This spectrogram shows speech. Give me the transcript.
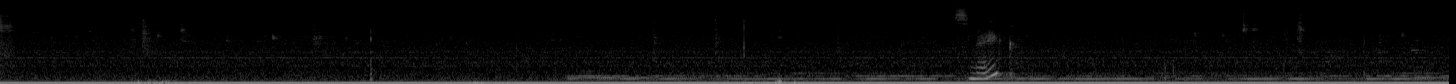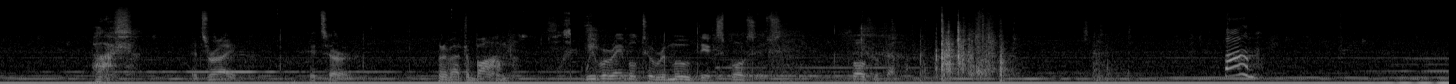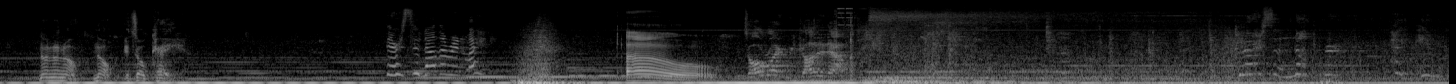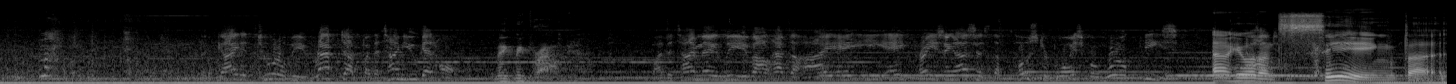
Able to remove the explosives. Both of them. Bomb! No, no, no, no. It's okay. There's another in my... Oh. It's all right. We got it out. There's another in my... The guided tour will be wrapped up by the time you get home. Make me proud. By the time they leave, I'll have the IAEA praising us as the poster boys for world peace. Oh, he wasn't seeing, but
